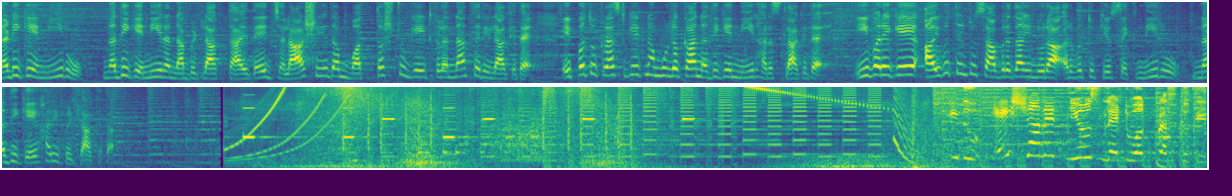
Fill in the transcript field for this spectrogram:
ನಡಿಗೆ ನೀರು, ನದಿಗೆ ನೀರನ್ನ ಬಿಡಲಾಗ್ತಾ ಇದೆ. ಜಲಾಶಯದ ಮತ್ತಷ್ಟು ಗೇಟ್ಗಳನ್ನ ತೆರೆಯಲಾಗಿದೆ ಇಪ್ಪತ್ತು ಕ್ರಸ್ಟ್ ಗೇಟ್ನ ಮೂಲಕ ನದಿಗೆ ನೀರು ಹರಿಸಲಾಗಿದೆ. ಈವರೆಗೆ ಐವತ್ತೆಂಟು ಸಾವಿರದ ಇನ್ನೂರ ಅರವತ್ತು ಕ್ಯೂಸೆಕ್ ನೀರು ನದಿಗೆ ಹರಿಬಿಡಲಾಗಿದೆ. ಇದು ಏಷ್ಯಾನೆಟ್ ನ್ಯೂಸ್ ನೆಟ್ವರ್ಕ್ ಪ್ರಸ್ತುತಿ.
